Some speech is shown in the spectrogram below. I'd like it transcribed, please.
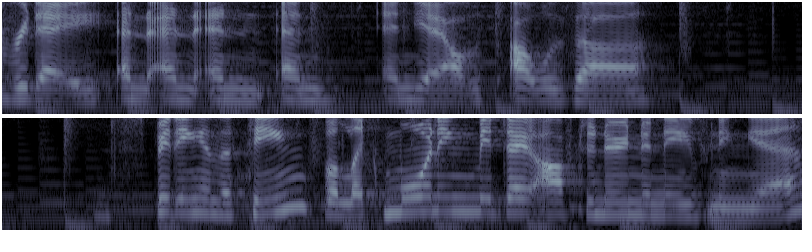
every day and and and and and yeah i was i was uh spitting in the thing for like morning midday afternoon and evening yeah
